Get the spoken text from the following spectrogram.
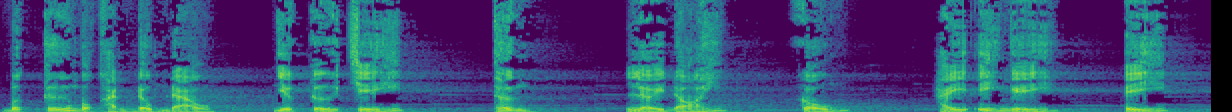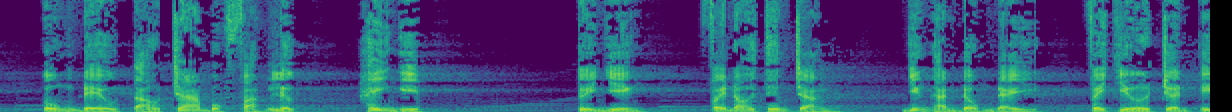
Bất cứ một hành động nào Như cử chỉ, Thân, Lời nói, Khẩu Hay ý nghĩ, Ý Cũng đều tạo ra một phản lực Hay nghiệp. Tuy nhiên, Phải nói thêm rằng, Những hành động này Phải dựa trên ý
